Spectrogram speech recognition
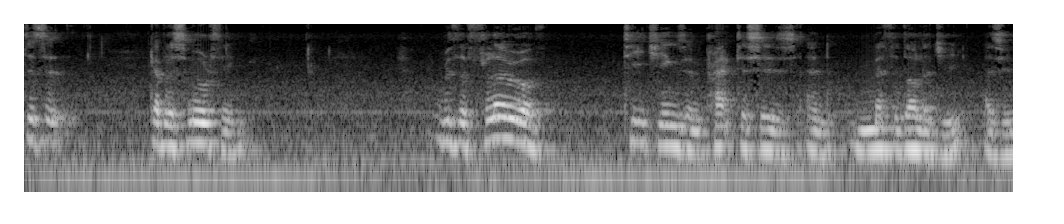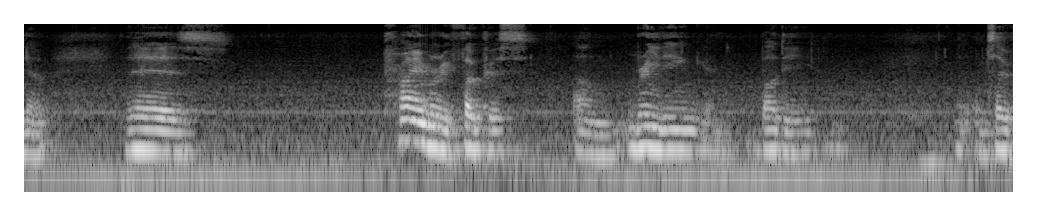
Just a couple of small things. With the flow of teachings and practices and methodology, as you know, there's primary focus on breathing and body and so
